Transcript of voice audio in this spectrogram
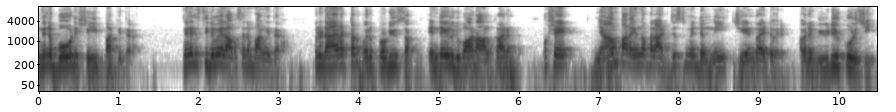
നിന്റെ ബോഡി ഷെയ്പ്പാക്കി തരാം. നിനക്ക് സിനിമയിൽ അവസരം വാങ്ങി തരാം. ഒരു ഡയറക്ടർ ഒരു പ്രൊഡ്യൂസർ എന്റെ കയ്യിൽ ഒരുപാട് ആൾക്കാരുണ്ട്. പക്ഷേ ഞാൻ പറയുന്ന പല അഡ്ജസ്റ്റ്മെന്റും നീ ചെയ്യേണ്ടതായിട്ട് വരും. അവരെ വീഡിയോ കോൾ ചെയ്യും.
